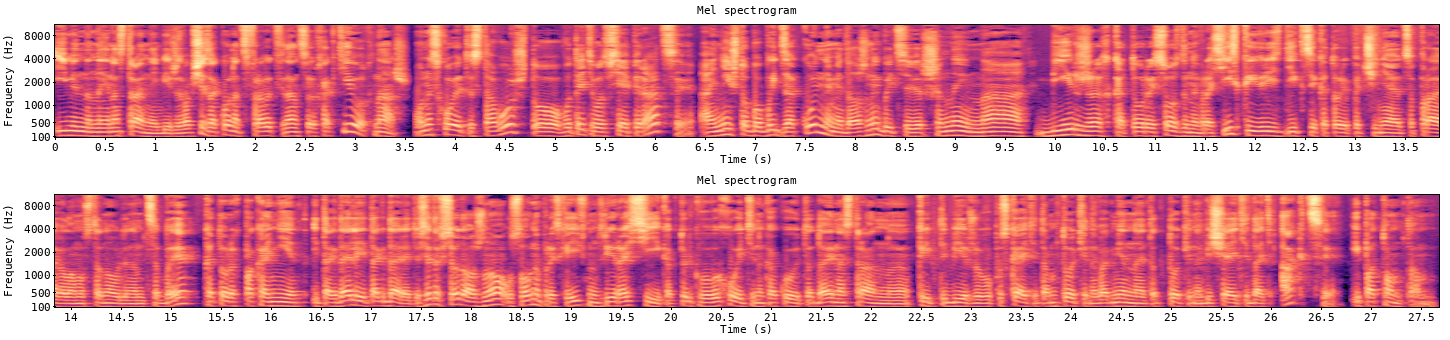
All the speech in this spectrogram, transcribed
Именно на иностранной бирже. Вообще закон о цифровых финансовых активах наш, он исходит из того, что вот эти вот все операции, они, чтобы быть законными, должны быть совершены совершены на биржах, которые созданы в российской юрисдикции, которые подчиняются правилам, установленным ЦБ, которых пока нет, и так далее, и так далее. То есть это все должно условно происходить внутри России. Как только вы выходите на какую-то да, иностранную криптобиржу, выпускаете там токены, в обмен на этот токен обещаете дать акции, и потом там,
